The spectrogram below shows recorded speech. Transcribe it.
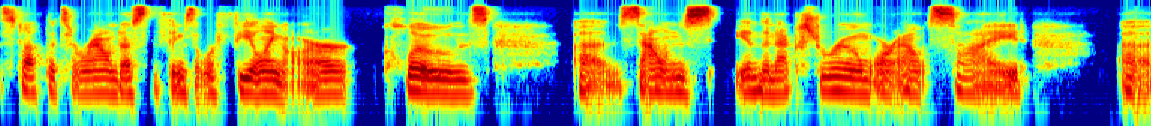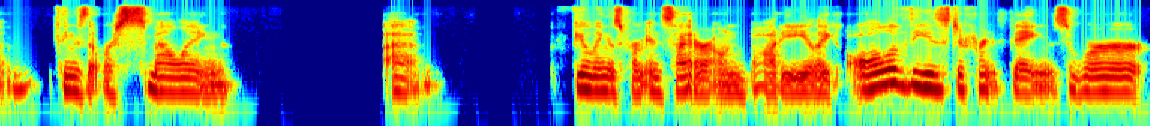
stuff that's around us, the things that we're feeling, our clothes, um, sounds in the next room or outside, um, things that we're smelling, um, feelings from inside our own body, like all of these different things were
